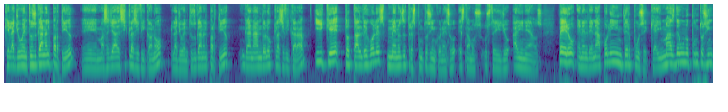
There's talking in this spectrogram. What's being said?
Que la Juventus gana el partido, eh, más allá de si clasifica o no, la Juventus gana el partido, ganándolo clasificará y que total de goles menos de 3.5. En eso estamos usted y yo alineados. Pero en el de Napoli Inter puse que hay más de 1.5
